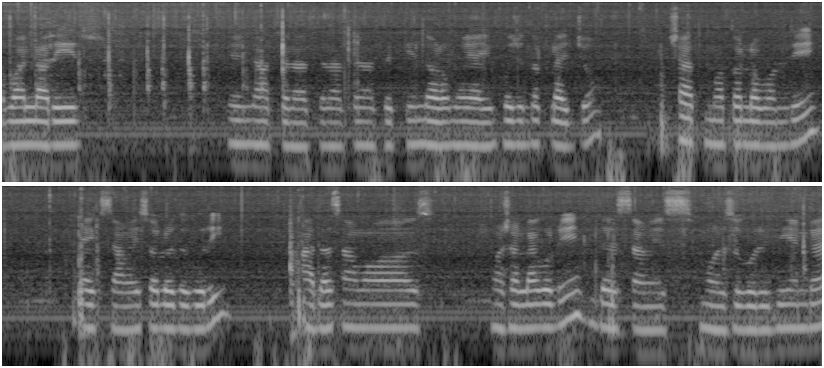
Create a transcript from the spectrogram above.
আবার লাড়ির নাড়তে নাড়তে নাড়তে নাড়তে তিন নরম হয়ে এই পর্যন্ত প্লাইজ সাত মতো লবণ দিই। এক চামচ হলুদ গুঁড়ি আধা চামচ মশলা গুঁড়ি দেড় চামচ, মরিচ গুঁড়ি দিয়ে এন্ডা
